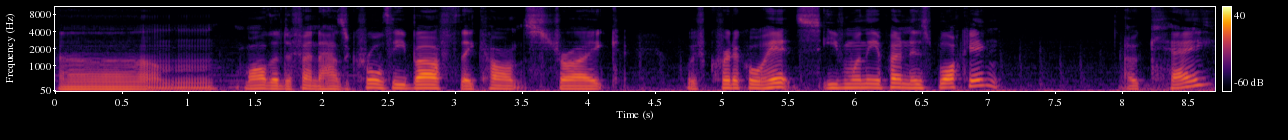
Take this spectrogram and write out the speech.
Um, while the defender has a cruelty buff, they can't strike with critical hits, even when the opponent is blocking. Okay.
